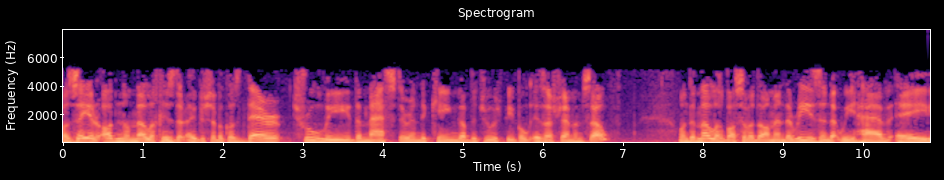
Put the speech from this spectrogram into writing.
Because they're truly the master and the king of the Jewish people is Hashem himself. When the Melech Basavadam, and the reason that we have a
